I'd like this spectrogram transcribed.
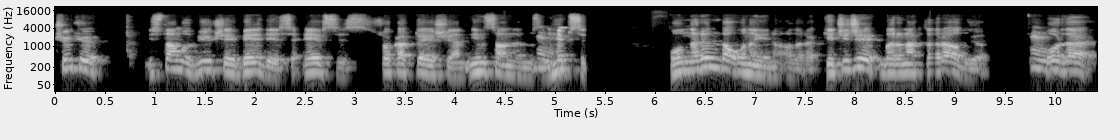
Çünkü İstanbul Büyükşehir Belediyesi evsiz, sokakta yaşayan insanlarımızın evet. hepsi onların da onayını alarak geçici barınakları alıyor. Evet. Orada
